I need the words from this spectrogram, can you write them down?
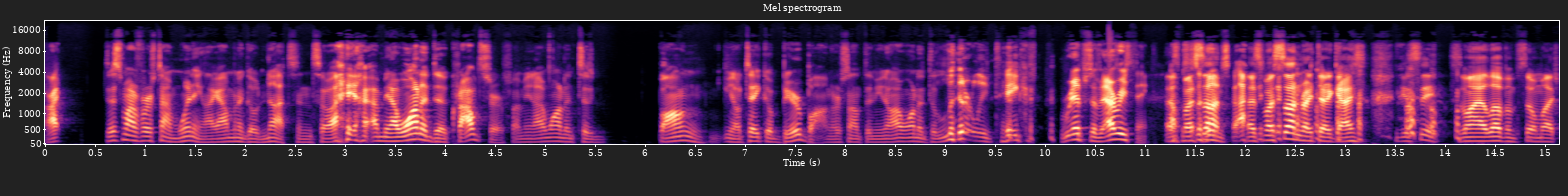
i this is my first time winning like i'm gonna go nuts and so i i mean i wanted to crowd surf i mean i wanted to bong you know take a beer bong or something you know i wanted to literally take rips of everything That's my so son. excited. That's my son right there, guys. You can see. That's why I love him so much.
